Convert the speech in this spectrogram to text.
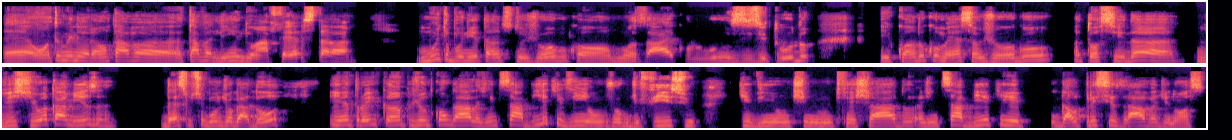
É, ontem o Mineirão tava, tava lindo, uma festa muito bonita antes do jogo, com mosaico, luzes e tudo. E quando começa o jogo, a torcida vestiu a camisa, 12 segundo jogador, e entrou em campo junto com o Galo. A gente sabia que vinha um jogo difícil, que vinha um time muito fechado. A gente sabia que o Galo precisava de nós.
